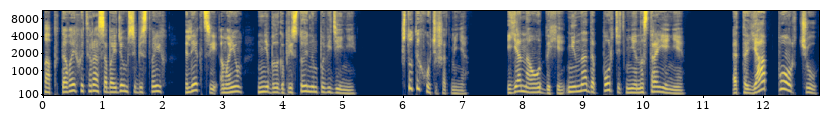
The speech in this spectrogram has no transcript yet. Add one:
«Пап, давай хоть раз обойдемся без твоих лекций о моем неблагопристойном поведении. Что ты хочешь от меня? Я на отдыхе, не надо портить мне настроение». «Это я порчу!»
